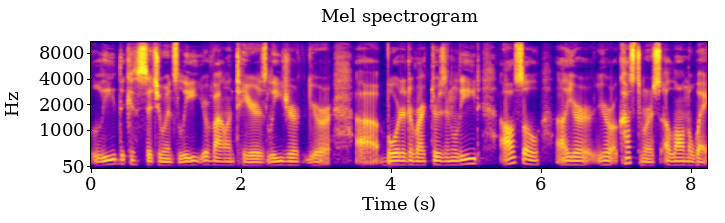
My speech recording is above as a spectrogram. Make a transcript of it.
lead the constituents, lead your volunteers volunteers, lead your your uh, board of directors, and lead also uh, your your customers along the way.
